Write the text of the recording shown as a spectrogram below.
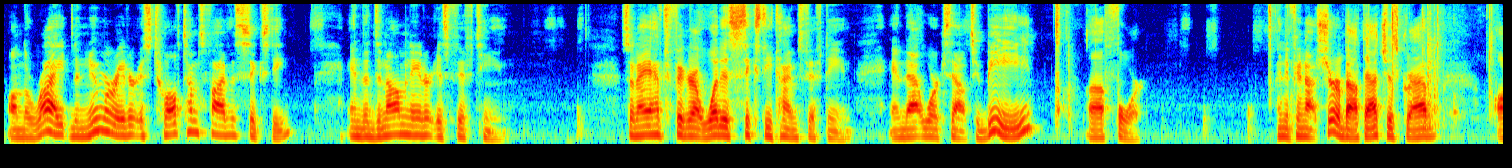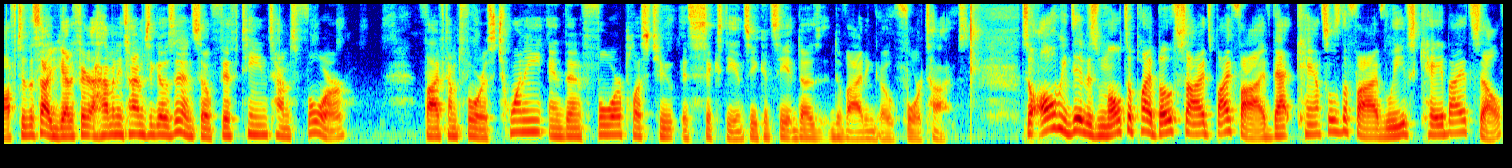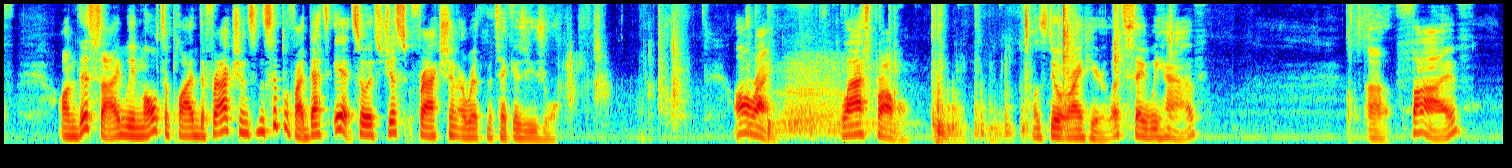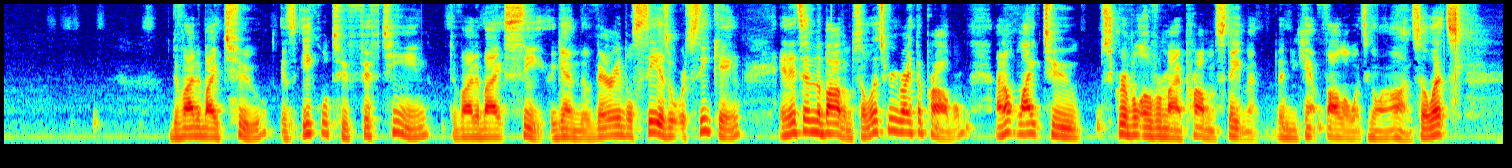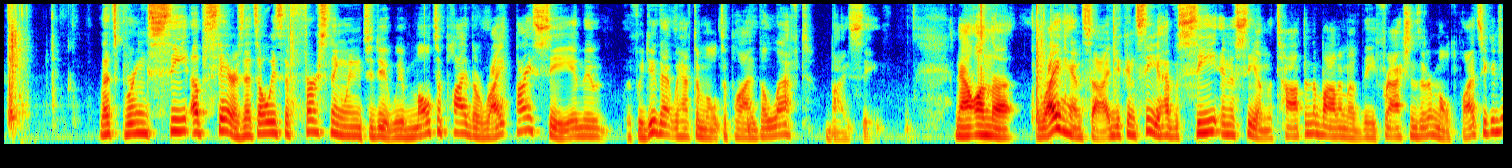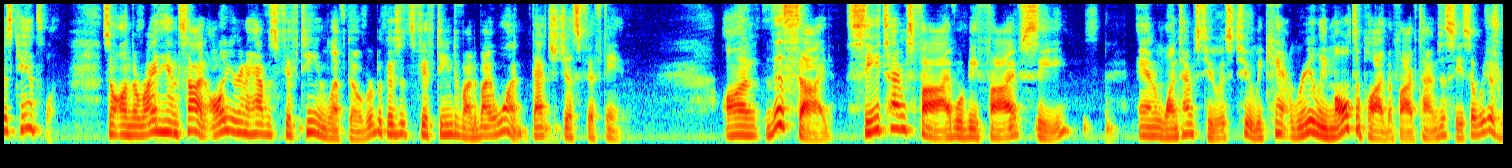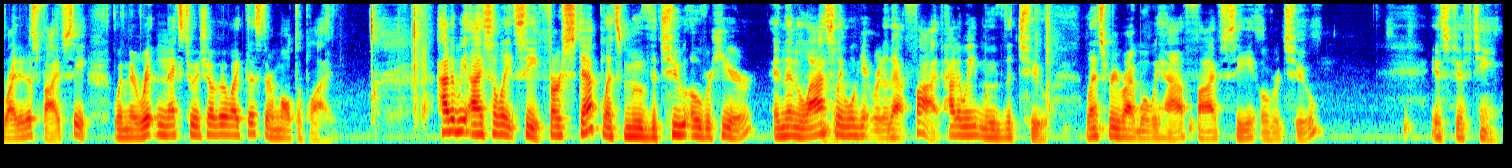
On the right, the numerator is 12 times 5 is 60, and the denominator is 15. So now you have to figure out what is 60 times 15. And that works out to be uh, 4. And if you're not sure about that, just grab off to the side. You got to figure out how many times it goes in. So 15 times 4 5 times 4 is 20, and then 4 plus 2 is 60. And so you can see it does divide and go four times. So all we did is multiply both sides by 5. That cancels the 5, leaves k by itself. On this side, we multiplied the fractions and simplified. That's it. So it's just fraction arithmetic as usual. All right, last problem. Let's do it right here. Let's say we have uh, 5 divided by 2 is equal to 15 divided by c. Again, the variable c is what we're seeking, and it's in the bottom. So let's rewrite the problem. I don't like to scribble over my problem statement, then you can't follow what's going on. So let's let's bring c upstairs. That's always the first thing we need to do. We multiply the right by c, and then if we do that, we have to multiply the left by c. Now on the right-hand side, you can see you have a c and a c on the top and the bottom of the fractions that are multiplied, so you can just cancel it. So on the right-hand side, all you're going to have is 15 left over because it's 15 divided by 1. That's just 15. On this side, c times 5 will be 5c, and 1 times 2 is 2. We can't really multiply the 5 times a c, so we just write it as 5c. When they're written next to each other like this, they're multiplied. How do we isolate c? First step, let's move the 2 over here, and then lastly, we'll get rid of that 5. How do we move the 2? Let's rewrite what we have. 5c over 2 is 15.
